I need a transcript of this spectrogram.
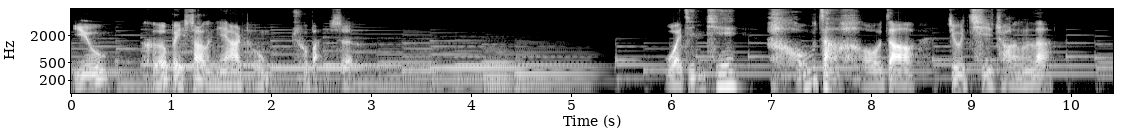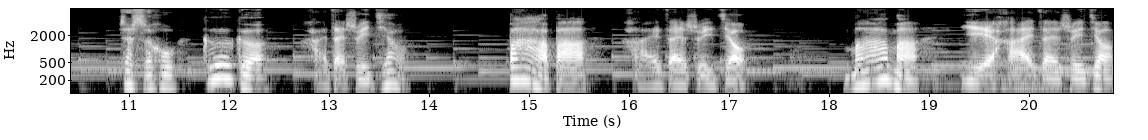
由河北少年儿童出版社。我今天好早好早就起床了，这时候哥哥还在睡觉。爸爸还在睡觉，妈妈也还在睡觉，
